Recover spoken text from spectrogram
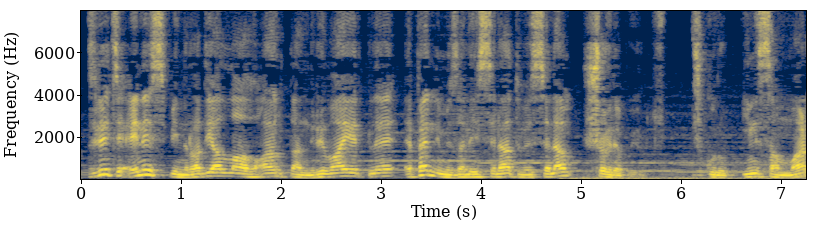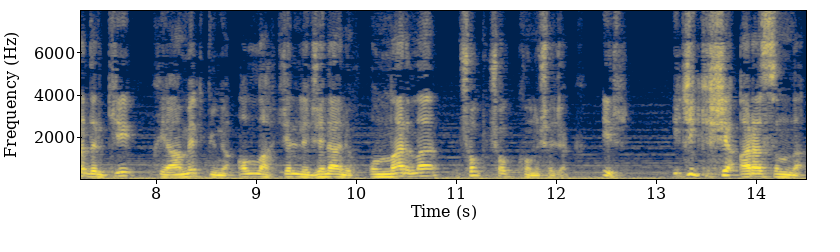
Hazreti Enes bin radıyallahu anh'tan rivayetle Efendimiz aleyhissalatü vesselam şöyle buyurdu. Üç grup insan vardır ki kıyamet günü Allah Celle Celaluhu onlarla çok çok konuşacak. 1. İki kişi arasında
